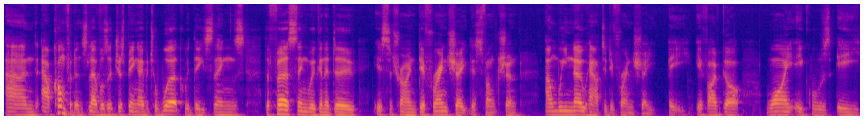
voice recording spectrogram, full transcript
and our confidence levels at just being able to work with these things. The first thing we're going to do is to try and differentiate this function. And we know how to differentiate e. If I've got y equals e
